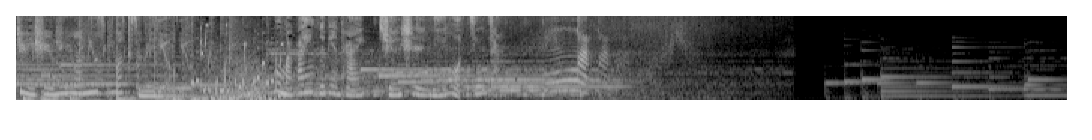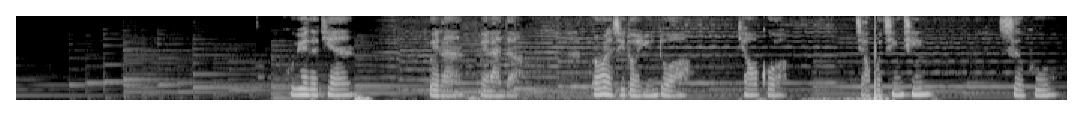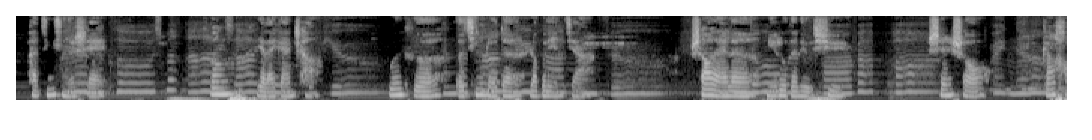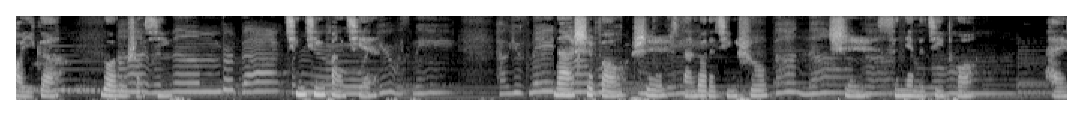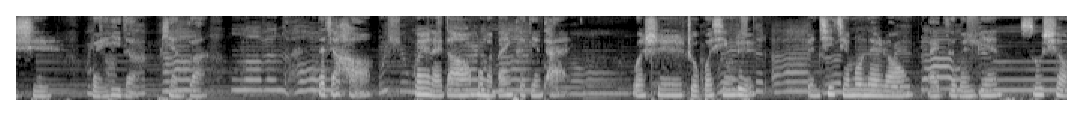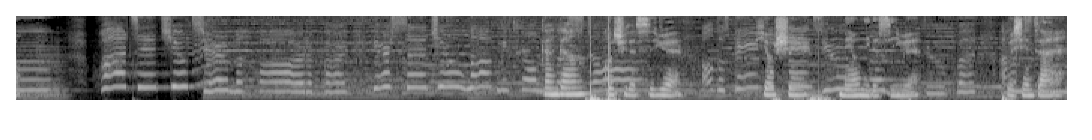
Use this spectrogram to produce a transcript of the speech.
这里是木马 Music Box Radio，木马八音盒电台，诠释你我精彩。五月的天，蔚蓝蔚蓝的，偶尔几朵云朵飘过，脚步轻轻，似乎怕惊醒了谁。风也来赶场，温和而轻柔地绕过脸颊，捎来了迷路的柳絮，伸手刚好一个落入手心，轻轻放前。那是否是散落的情书？是思念的寄托，还是回忆的片段？大家好，欢迎来到木马班音课电台，我是主播心律。本期节目内容来自文编苏秀。刚刚过去的四月，又是没有你的四月。我现在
